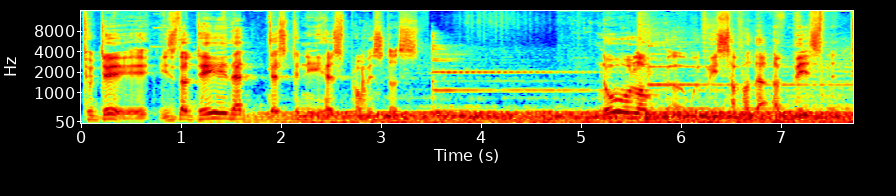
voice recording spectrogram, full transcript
Today is the day that destiny has promised us. No longer will we suffer the abasement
